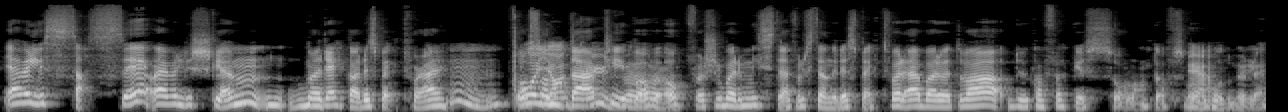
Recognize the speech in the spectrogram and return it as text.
Jeg er veldig sassy, og jeg er veldig slem når jeg ikke har respekt for deg. Mm. Og og sånn ja, der Gud, type oppførsel bare mister jeg fullstendig respekt for. Jeg bare, vet du hva, du kan fuckes så langt off som yeah. overhodet mulig.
